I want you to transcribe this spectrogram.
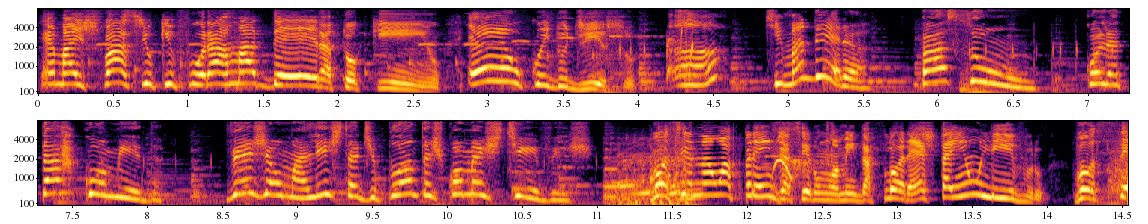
É mais fácil que furar madeira, Toquinho. Eu cuido disso. Hã? Que madeira? Passo 1. Um, coletar comida. Veja uma lista de plantas comestíveis. Você não aprende a ser um homem da floresta em um livro. Você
